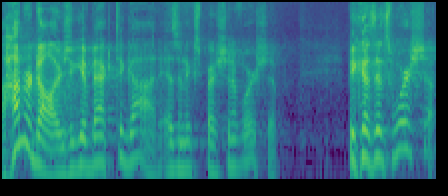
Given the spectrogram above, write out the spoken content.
$100 you give back to God as an expression of worship because it's worship.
